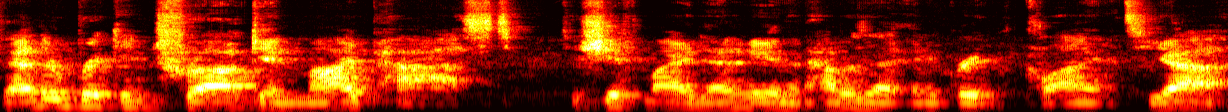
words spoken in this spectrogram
feather brick and truck in my past to shift my identity, and then how does that integrate with clients? Yeah,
